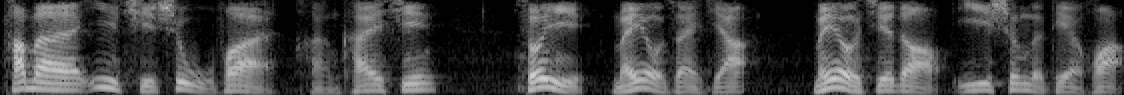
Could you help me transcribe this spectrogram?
他们一起吃午饭很开心，所以没有在家，没有接到医生的电话。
